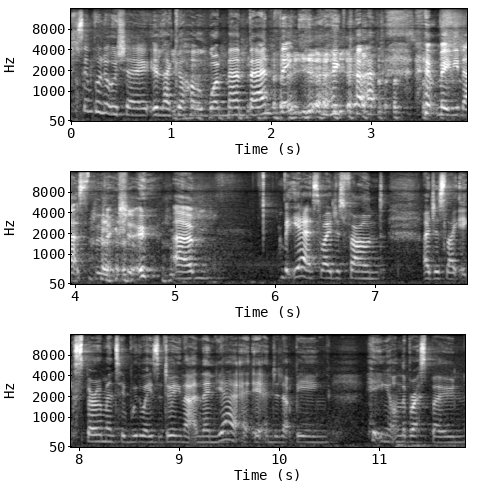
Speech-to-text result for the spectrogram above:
simple little show, like a whole one-man band thing, Yeah, like yeah, that. Maybe that's the next show. Um, but yeah, so I just found I just like experimented with ways of doing that, and then yeah, it ended up being hitting it on the breastbone,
